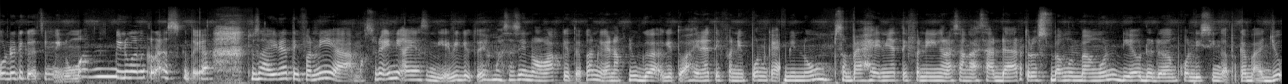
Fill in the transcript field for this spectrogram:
udah dikasih minuman minuman keras gitu ya. Terus akhirnya Tiffany ya maksudnya ini ayah sendiri gitu ya masa sih nolak gitu kan gak enak juga gitu. Akhirnya Tiffany pun kayak minum sampai akhirnya Tiffany ngerasa nggak sadar. Terus bangun-bangun dia udah dalam kondisi nggak pakai baju.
